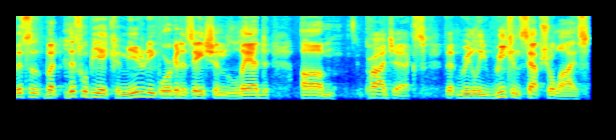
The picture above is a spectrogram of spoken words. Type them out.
This is, but this will be a community organization-led um, projects that really reconceptualize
